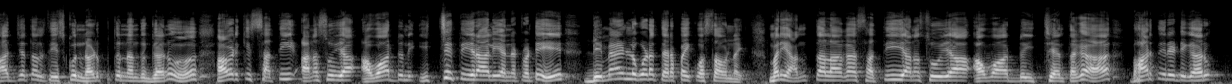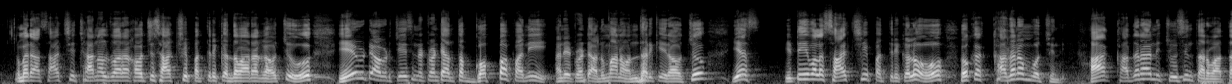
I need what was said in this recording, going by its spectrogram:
బాధ్యతలు తీసుకుని నడుపుతున్నందుకు గాను ఆవిడకి సతీ అనసూయ అవార్డుని ఇచ్చి తీరాలి అన్నటువంటి డిమాండ్లు కూడా తెరపైకి వస్తూ ఉన్నాయి. మరి అంతలాగా సతీ అనసూయ అవార్డు ఇచ్చేంతగా భారతిరెడ్డి గారు మరి ఆ సాక్షి ఛానల్ ద్వారా కావచ్చు సాక్షి పత్రిక ద్వారా కావచ్చు ఏమిటి ఆవిడ చేసినటువంటి అంత గొప్ప పని అనేటువంటి అనుమానం అందరికీ రావచ్చు. ఎస్ ఇటీవల సాక్షి పత్రికలో ఒక కథనం వచ్చింది. ఆ కథనాన్ని చూసిన తర్వాత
